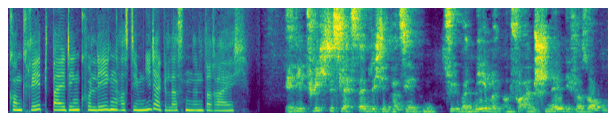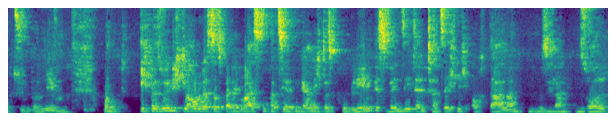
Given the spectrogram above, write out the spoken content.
konkret bei den Kollegen aus dem niedergelassenen Bereich? Ja, die Pflicht ist letztendlich, den Patienten zu übernehmen und vor allem schnell die Versorgung zu übernehmen. Und ich persönlich glaube, dass das bei den meisten Patienten gar nicht das Problem ist, wenn sie denn tatsächlich auch da landen, wo sie landen sollen.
